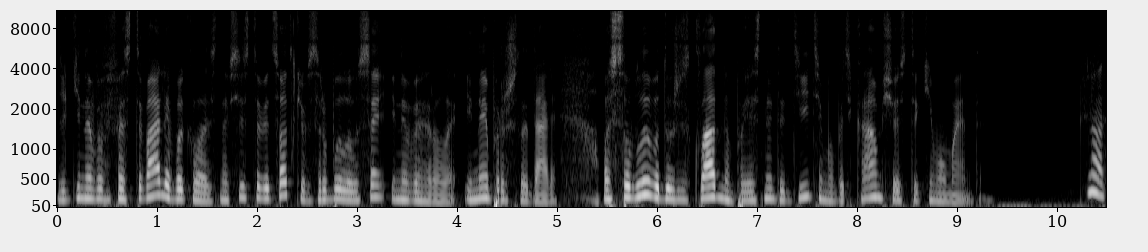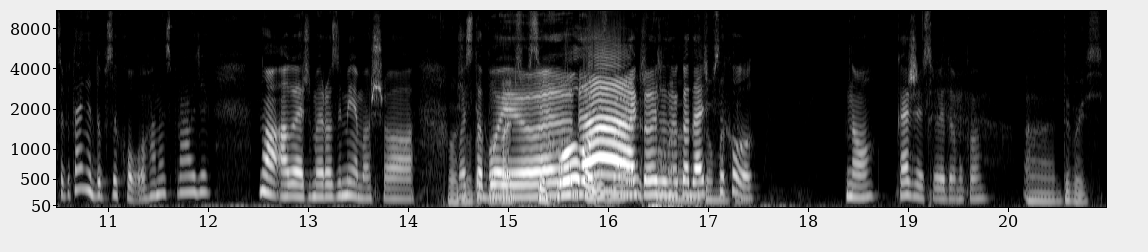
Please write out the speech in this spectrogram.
Які на фестивалі виклались на всі 100%, зробили усе і не виграли, і не пройшли далі. Особливо дуже складно пояснити дітям і батькам щось такі моменти. Ну, це питання до психолога насправді. Ну, але ж ми розуміємо, що кожен ми з тобою. Психолог, да, знаєш, Кожен викладач психолог. Ну, кажи свою думку. А, Дивись,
